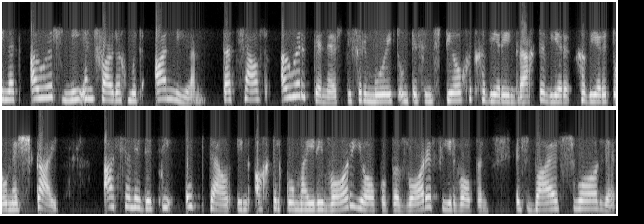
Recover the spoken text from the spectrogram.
en dat ouers nie eenvoudig moet aanneem dat selfs ouer kinders die vermoë het om tussen speelgoedgewere en regte gewere te onderskei as hulle dit nie optel en agterkom maar hierdie ware Jakob 'n ware vuurwapen is baie swaarder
